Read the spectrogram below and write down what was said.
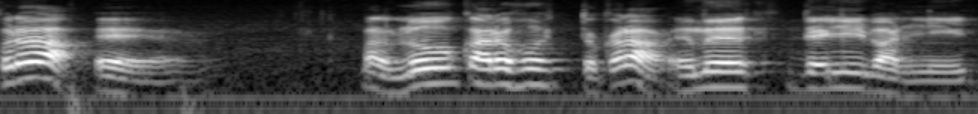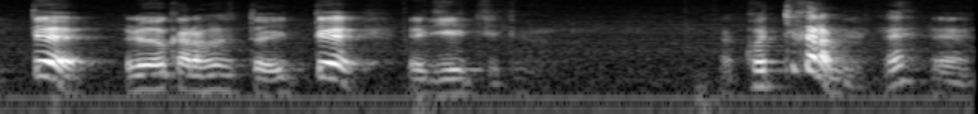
これは、えー、まあ、ローカルホストから MX デリバリーに行って、ローカルホスト行って、GH こっちから見るんですね。え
